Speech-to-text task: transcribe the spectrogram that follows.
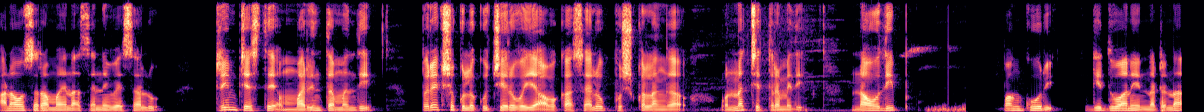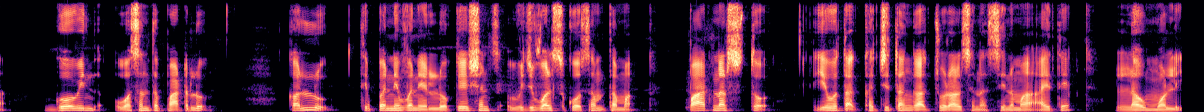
అనవసరమైన సన్నివేశాలు ట్రిమ్ చేస్తే మరింత మంది ప్రేక్షకులకు చేరువయ్యే అవకాశాలు పుష్కలంగా ఉన్న చిత్రం ఇది నవదీప్ పంకూరి గిద్వాని నటన గోవింద్ వసంత పాటలు కళ్ళు తిప్పనివ్వని లొకేషన్స్ విజువల్స్ కోసం తమ పార్ట్నర్స్తో యువత ఖచ్చితంగా చూడాల్సిన సినిమా అయితే లవ్ మొల్లి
